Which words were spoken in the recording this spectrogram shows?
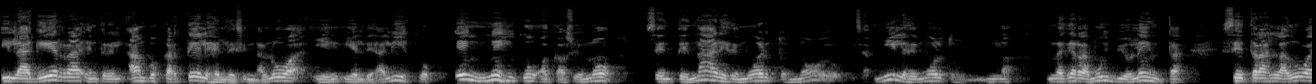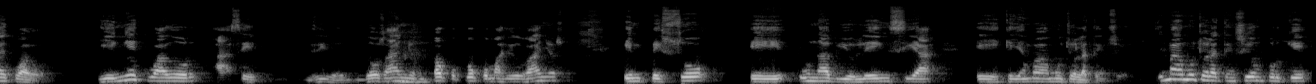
y la guerra entre ambos carteles, el de Sinaloa y, el de Jalisco, en México ocasionó centenares de muertos, ¿no? Miles de muertos, una, guerra muy violenta, se trasladó a Ecuador. Y en Ecuador, hace, digo, dos años, un poco, poco más de dos años, empezó eh, una violencia eh, que llamaba mucho la atención. Llamaba mucho la atención porque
